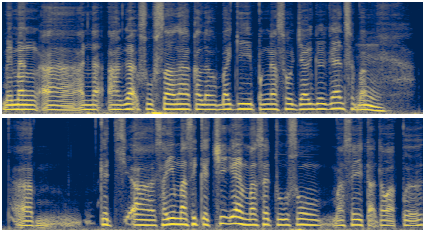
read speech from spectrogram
memang uh, anak agak susah lah kalau bagi pengasuh jaga kan sebab Hmm. um, kecil, uh, saya masih kecil kan masa tu so masih tak tahu apa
